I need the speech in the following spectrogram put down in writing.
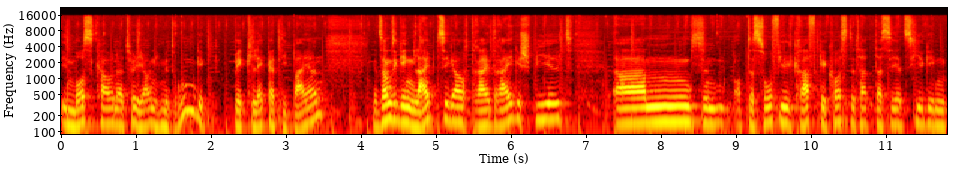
in Moskau natürlich auch nicht mit Ruhm bekleckert, die Bayern. Jetzt haben sie gegen Leipzig auch 3-3 gespielt. Ähm, sind, ob das so viel Kraft gekostet hat, dass sie jetzt hier gegen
